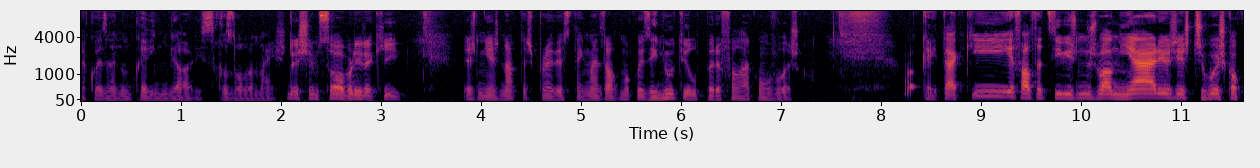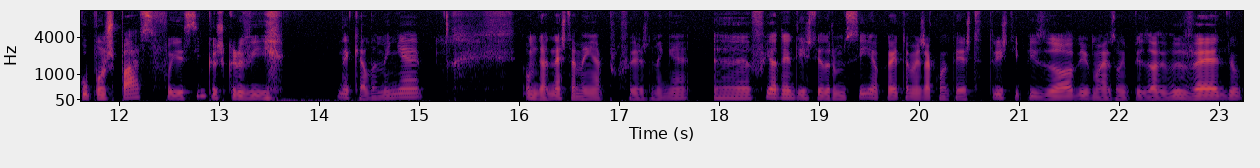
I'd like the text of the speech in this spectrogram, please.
a coisa anda um bocadinho melhor e se resolva mais. Deixem-me só abrir aqui as minhas notas para ver se tenho mais alguma coisa inútil para falar convosco. Ok, está aqui a falta de civis nos balneários, estes bois que ocupam espaço. Foi assim que eu escrevi naquela manhã. Ou melhor, nesta manhã, porque foi hoje de manhã. Uh, fui ao dentista e adormeci, ok, também já contei este triste episódio, mais um episódio de velho.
